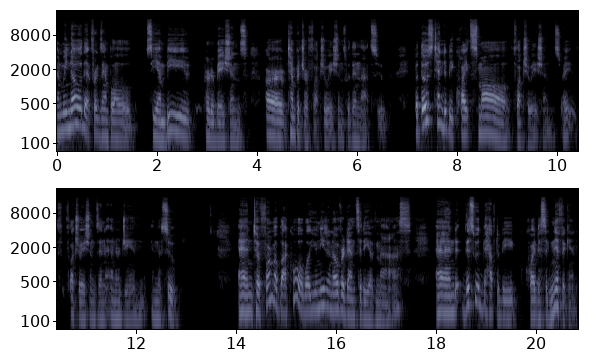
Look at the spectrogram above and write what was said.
And we know that, for example, CMB perturbations are temperature fluctuations within that soup. But those tend to be quite small fluctuations, right? Fluctuations in energy in, in the soup. And to form a black hole, well, you need an overdensity of mass. And this would have to be quite a significant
